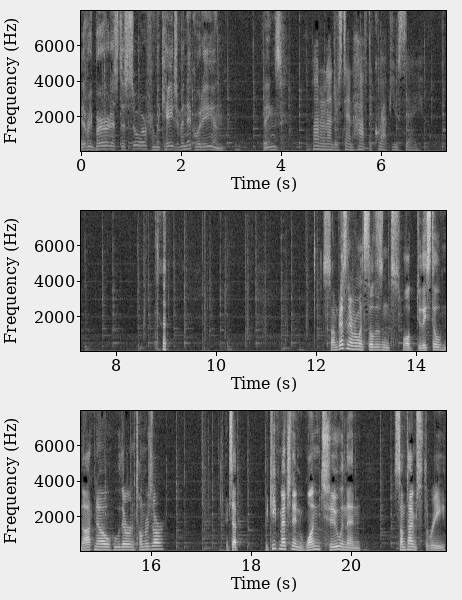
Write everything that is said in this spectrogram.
every bird has to soar from the cage of iniquity and... things. I don't understand half the crap you say. So I'm guessing everyone still doesn't. Well, do they still not know who their intoners are? Except we keep mentioning one, two, and then sometimes three.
